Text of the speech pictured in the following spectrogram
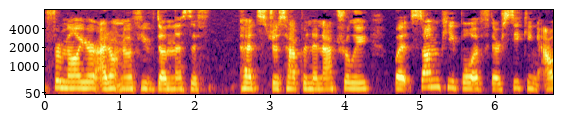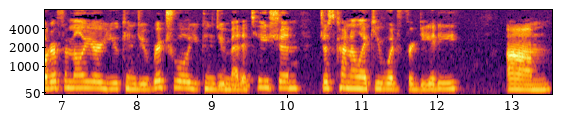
familiar. I don't know if you've done this, if pets just happen to naturally, but some people, if they're seeking outer familiar, you can do ritual, you can do meditation, just kind of like you would for deity. Um,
